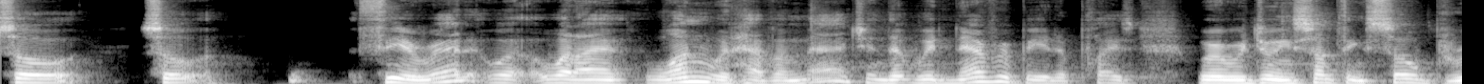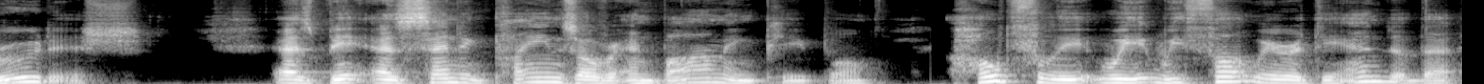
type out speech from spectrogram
So, so theoretically, what I one would have imagined that we'd never be at a place where we're doing something so brutish as be, as sending planes over and bombing people. Hopefully we we thought we were at the end of that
